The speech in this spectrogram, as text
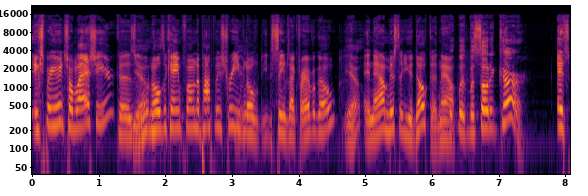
experience from last year because yep. Budenholzer came from the Popovich tree, even though it seems like forever ago. Yeah, and now Mr. Udoka. Now, but, but, but so did Kerr. It's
